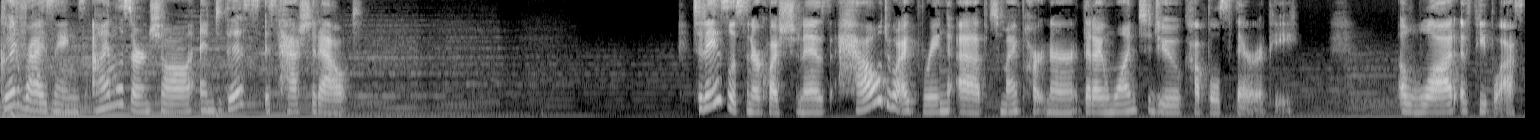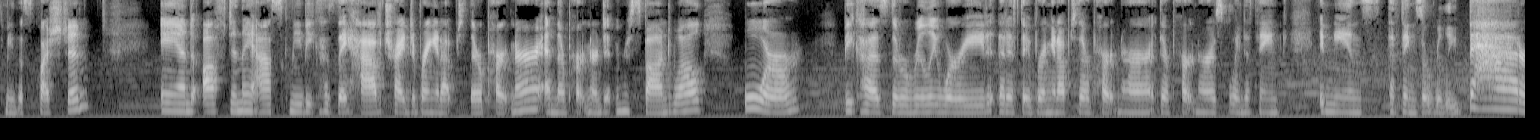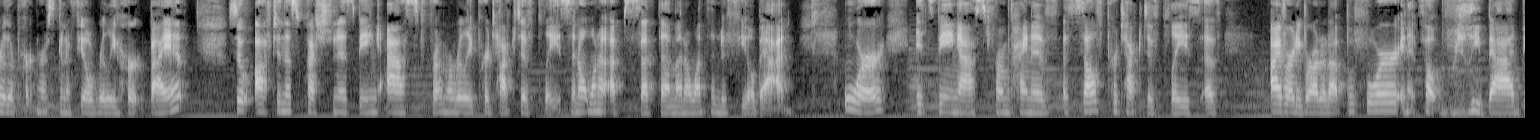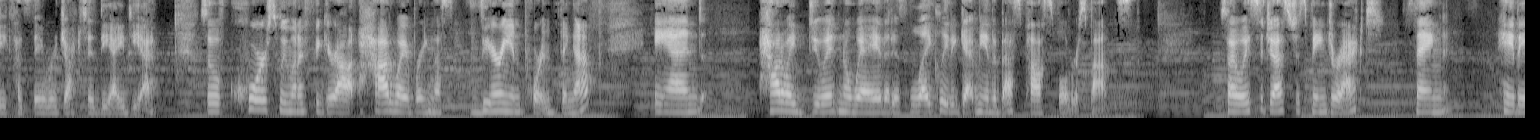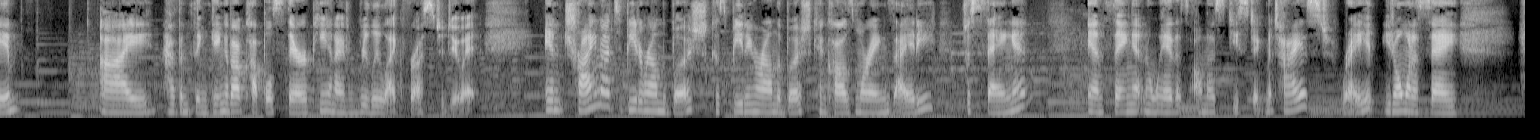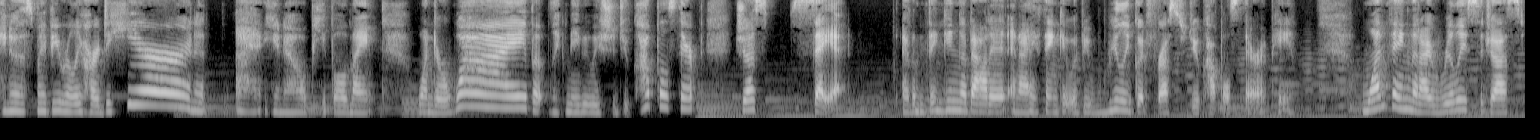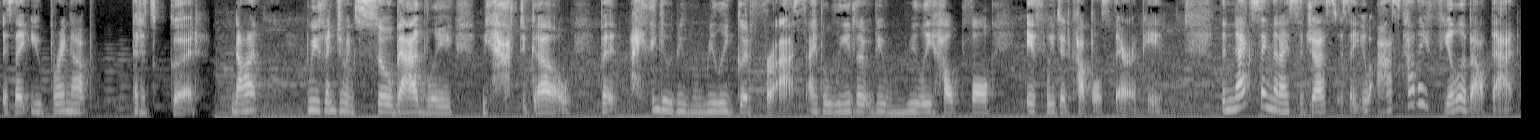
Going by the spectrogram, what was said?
Good Risings. I'm Liz Earnshaw, and this is Hash It Out. Today's listener question is How do I bring up to my partner that I want to do couples therapy? A lot of people ask me this question, and often they ask me because they have tried to bring it up to their partner and their partner didn't respond well, or because they're really worried that if they bring it up to their partner, their partner is going to think it means that things are really bad or their partner is going to feel really hurt by it. So often this question is being asked from a really protective place. I don't want to upset them, I don't want them to feel bad. Or it's being asked from kind of a self protective place of, I've already brought it up before and it felt really bad because they rejected the idea. So, of course, we want to figure out how do I bring this very important thing up and how do I do it in a way that is likely to get me the best possible response? So I always suggest just being direct, saying, Hey, babe, I have been thinking about couples therapy and I'd really like for us to do it. And trying not to beat around the bush because beating around the bush can cause more anxiety. Just saying it and saying it in a way that's almost destigmatized, right? You don't want to say, I know this might be really hard to hear and it you know, people might wonder why, but like maybe we should do couples therapy. Just say it. I've been thinking about it, and I think it would be really good for us to do couples therapy. One thing that I really suggest is that you bring up that it's good, not we've been doing so badly, we have to go. But I think it would be really good for us. I believe that it would be really helpful if we did couples therapy. The next thing that I suggest is that you ask how they feel about that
